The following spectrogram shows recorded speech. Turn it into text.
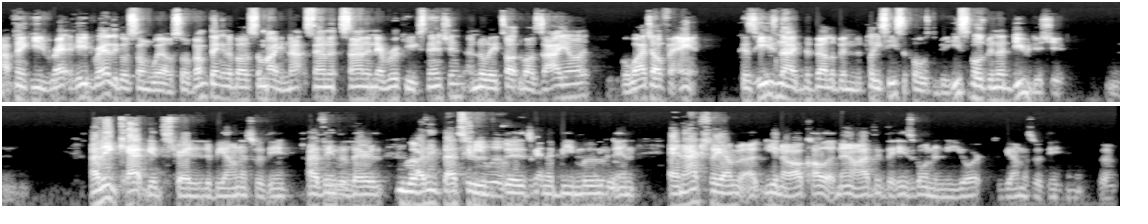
I think he'd ra- he'd rather go somewhere else. So if I'm thinking about somebody not signing, signing that rookie extension, I know they talked about Zion, but watch out for Ant because he's not developing the place he's supposed to be. He's supposed to be that dude this year. I think KAT gets traded. To be honest with you, I think that they're. I think that's who is going to be moved. And and actually, I'm. uh, You know, I'll call it now. I think that he's going to New York. To be honest with you, so,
